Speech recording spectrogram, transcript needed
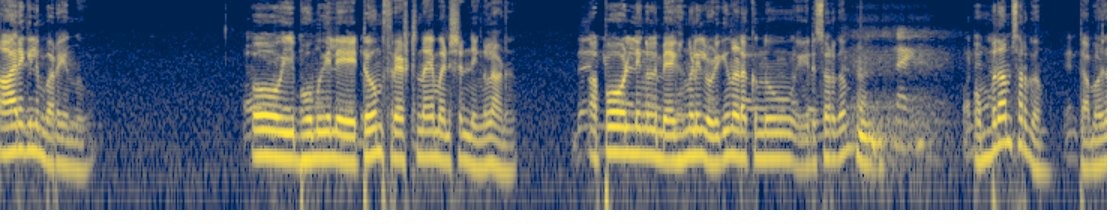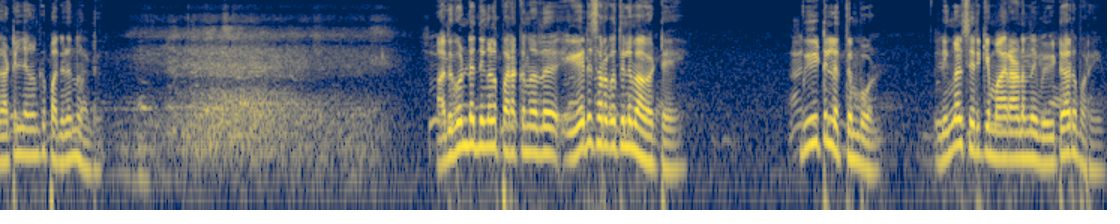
ആരെങ്കിലും പറയുന്നു ഓ ഈ ഭൂമിയിലെ ഏറ്റവും ശ്രേഷ്ഠനായ മനുഷ്യൻ നിങ്ങളാണ്. അപ്പോൾ നിങ്ങൾ മേഘങ്ങളിൽ ഒഴുകി നടക്കുന്നു. ഏത് സ്വർഗം. ഒമ്പതാം സ്വർഗം തമിഴ്നാട്ടിൽ ഞങ്ങൾക്ക് പതിനൊന്നുണ്ട്. അതുകൊണ്ട് നിങ്ങൾ പറക്കുന്നത് ഏത് സ്വർഗത്തിലുമാകട്ടെ വീട്ടിലെത്തുമ്പോൾ നിങ്ങൾ ശരിക്കും ആരാണെന്ന് വീട്ടുകാർ പറയും.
